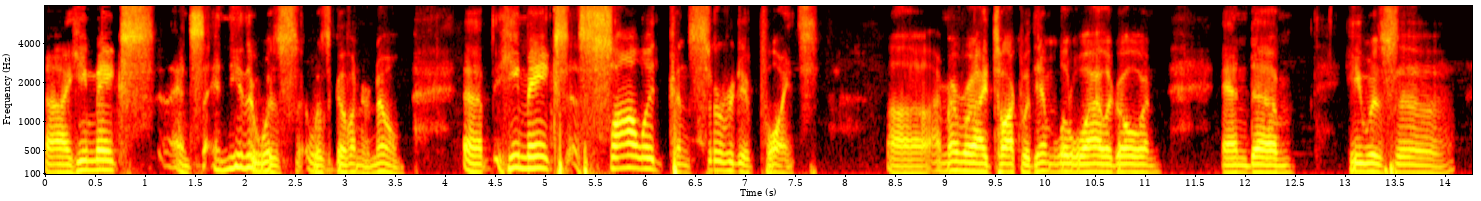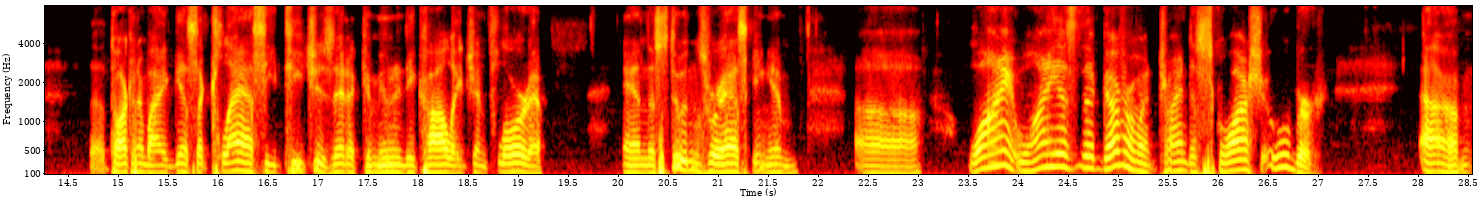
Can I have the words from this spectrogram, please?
Uh, he makes, and, and, neither was was Governor Noem. Uh, he makes solid conservative points. Uh, I remember I talked with him a little while ago, and and um, he was uh, uh, talking about, I guess, a class he teaches at a community college in Florida, and the students were asking him, uh, "Why why is the government trying to squash Uber?" Um,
